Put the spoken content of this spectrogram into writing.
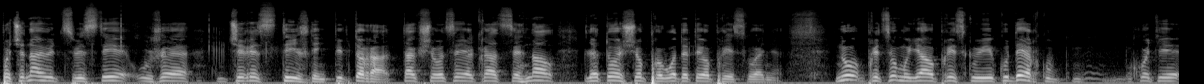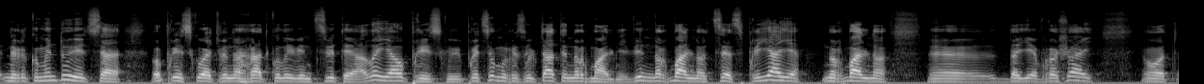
починають цвісти уже через тиждень-півтора. Так що це якраз сигнал для того, щоб проводити оприскування. Ну, при цьому я оприскую і кудерку, хоч і не рекомендується оприскувати виноград, коли він цвіте, але я оприскую. При цьому результати нормальні. Він нормально це сприяє, нормально е, дає врожай. От.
